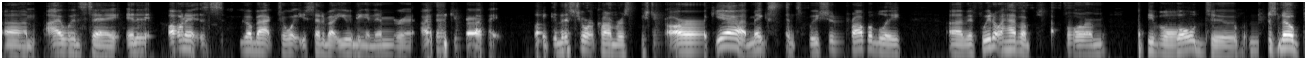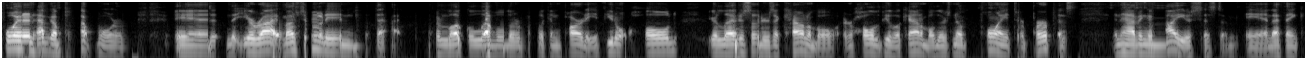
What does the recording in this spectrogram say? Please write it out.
um, I would say, and it, I want to go back to what you said about you being an immigrant. I think you're right. Like in this short conversation, are like, yeah, it makes sense. We should probably, um, if we don't have a platform that people hold to, there's no point in having a platform. And you're right. Most people get that. Their local level, the Republican Party. If you don't hold your legislators accountable or hold people accountable, there's no point or purpose in having a value system. And I think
